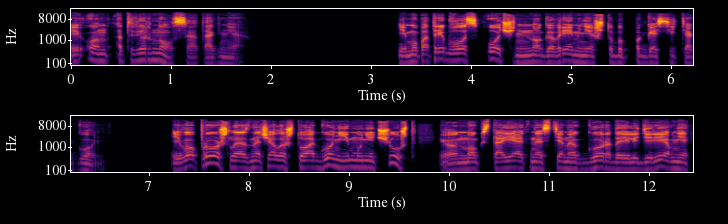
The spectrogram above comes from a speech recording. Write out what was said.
И он отвернулся от огня. Ему потребовалось очень много времени, чтобы погасить огонь. Его прошлое означало, что огонь ему не чужд, и он мог стоять на стенах города или деревни,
